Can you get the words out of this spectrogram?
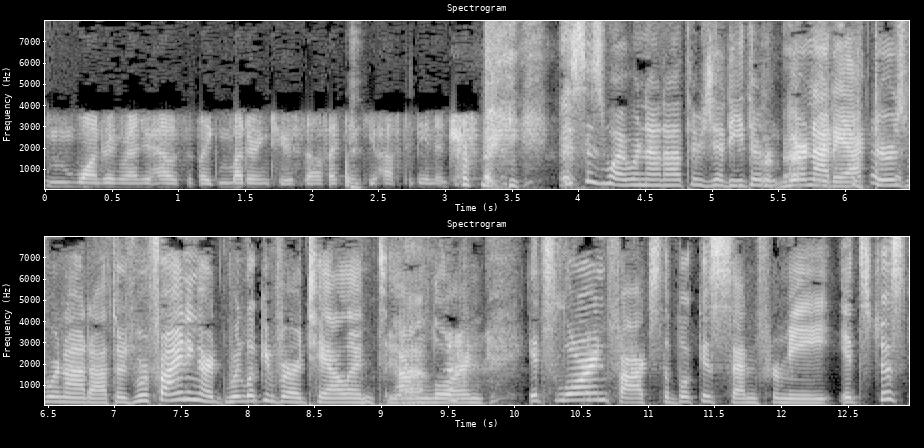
wandering around your house with like muttering to yourself, I think you have to be an introvert. this is why we're not authors yet either. We're not actors. We're not authors. We're finding our. We're looking for our talent. Yeah. Um, Lauren, it's Lauren Fox. The book is Send for Me. It's just.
